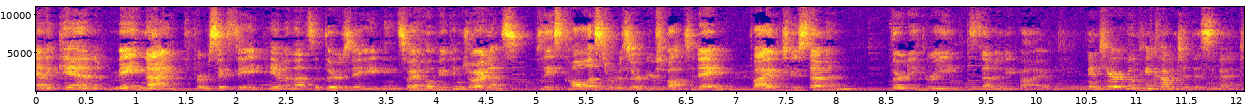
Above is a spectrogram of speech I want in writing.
and again May 9th from 6 to 8 p.m. and that's a Thursday evening. So I hope you can join us. Please call us to reserve your spot today, 527 3375. And Tera, who can come to this event?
